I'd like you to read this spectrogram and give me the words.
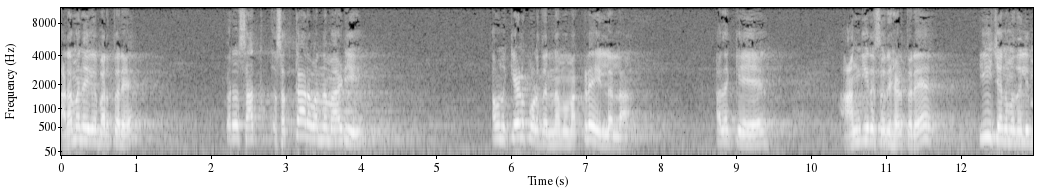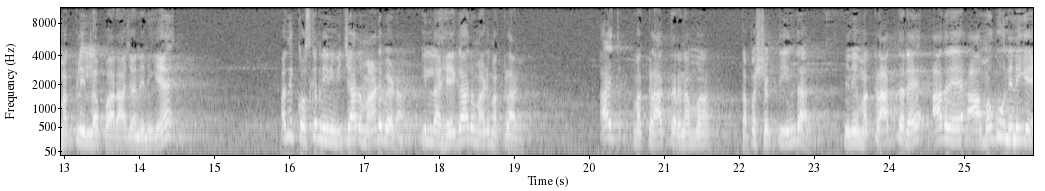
ಅರಮನೆಗೆ ಬರ್ತಾರೆ. ಬರೋ ಸತ್, ಸತ್ಕಾರವನ್ನು ಮಾಡಿ ಅವನು ಕೇಳ್ಕೊಳ್ತಾನೆ, ನಮ್ಮ ಮಕ್ಕಳೇ ಇಲ್ಲಲ್ಲ. ಅದಕ್ಕೆ ಆಂಗಿರಸರು ಹೇಳ್ತಾರೆ, ಈ ಜನ್ಮದಲ್ಲಿ ಮಕ್ಕಳಿಲ್ಲಪ್ಪ ರಾಜ ನಿನಗೆ. ಅದಕ್ಕೋಸ್ಕರ ನೀನು ವಿಚಾರ ಮಾಡಬೇಡ. ಇಲ್ಲ ಹೇಗಾರು ಮಾಡಿ ಮಕ್ಕಳಾಗ. ಆಯಿತು, ಮಕ್ಕಳಾಗ್ತಾರೆ ನಮ್ಮ ತಪಶಕ್ತಿಯಿಂದ ನಿನಗೆ ಮಕ್ಕಳಾಗ್ತಾರೆ, ಆದರೆ ಆ ಮಗು ನಿನಗೆ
